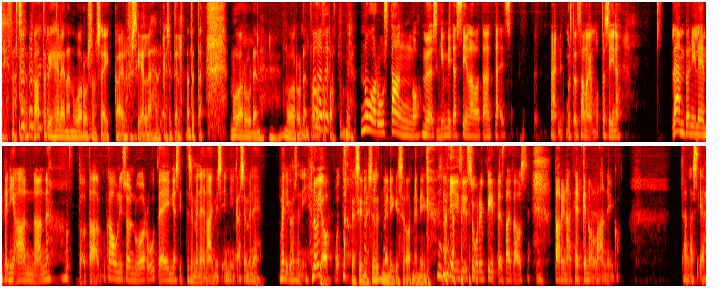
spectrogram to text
Eli tuota, Katri Helena nuoruus on seikkailu. Siellä hän käsitellään tätä nuoruuden, nuoruuden tuota tapahtumia. Nuoruustango myöskin, mitä siinä aloitetaan. Että, mä en nyt muista sanoja, mutta siinä lämpöni lempeni annan, tota, kaunis on nuoruutein ja sitten se menee naimisiin, niin se menee Meniköhän se niin? No joo, mutta... Ja sinne se sitten menikin se onni. Niin. niin, siis suurin piirtein se taitaa olla se tarina, että hetken ollaan niin kuin tällaisia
